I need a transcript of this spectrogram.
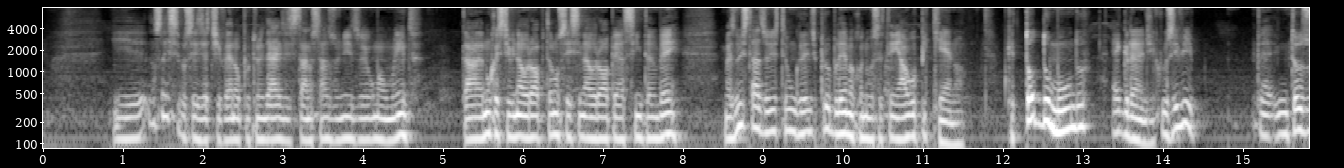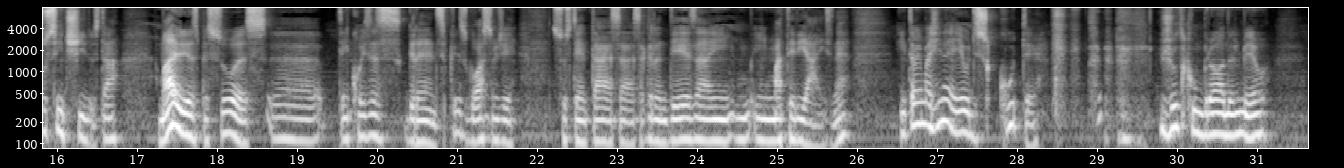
e não sei se vocês já tiveram a oportunidade de estar nos Estados Unidos em algum momento, tá? Eu nunca estive na Europa, então não sei se na Europa é assim também. Mas nos Estados Unidos tem um grande problema quando você tem algo pequeno, porque todo mundo é grande, inclusive em todos os sentidos, tá? A maioria das pessoas uh, tem coisas grandes, porque eles gostam de sustentar essa, essa grandeza em, em materiais, né? Então imagina eu de scooter junto com um brother meu,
